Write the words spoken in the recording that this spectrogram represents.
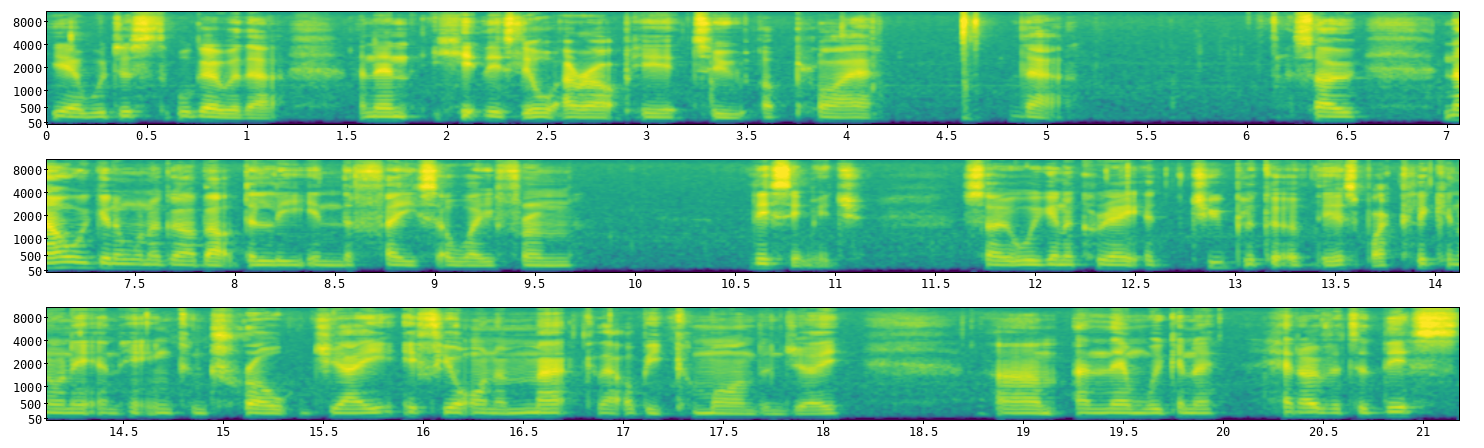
Yeah we'll just we'll go with that. And then hit this little arrow up here to apply that. So now we're going to want to go about deleting the face away from this image so we're going to create a duplicate of this by clicking on it and hitting Control J. If you're on a Mac, that will be Command and J. Um, and then we're going to head over to this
